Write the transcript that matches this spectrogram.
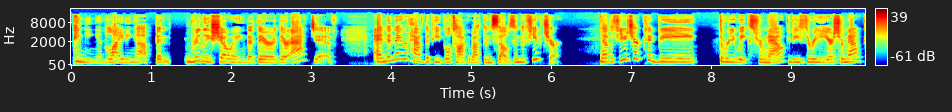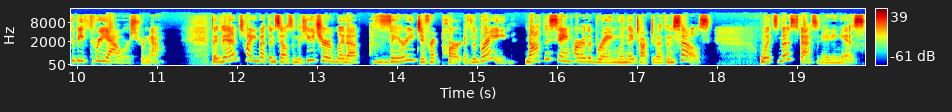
pinging and lighting up and really showing that they're they're active. And then they would have the people talk about themselves in the future. Now the future could be three weeks from now, it could be three years from now, it could be three hours from now. But then talking about themselves in the future lit up a very different part of the brain, not the same part of the brain when they talked about themselves. What's most fascinating is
